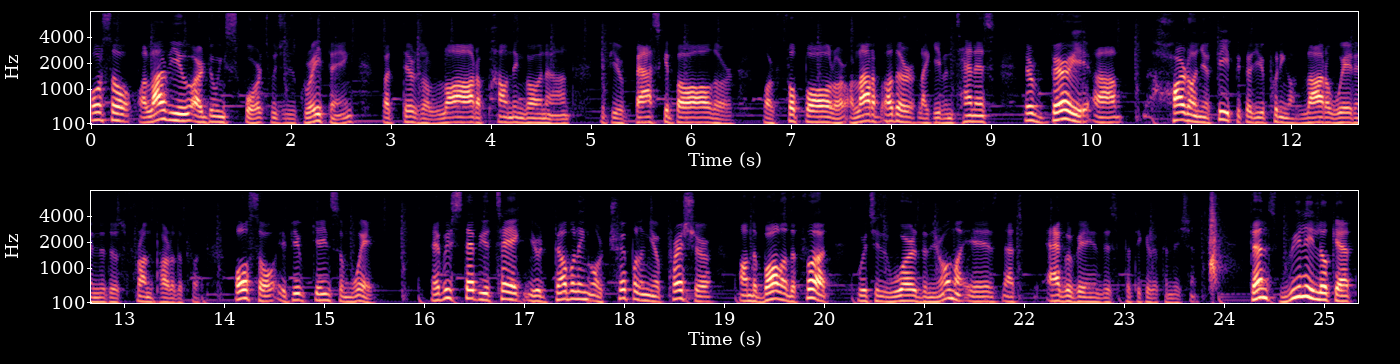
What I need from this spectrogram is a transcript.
Also, a lot of you are doing sports, which is a great thing, but there's a lot of pounding going on. If you're basketball or, or football or a lot of other, like even tennis, they're very uh, hard on your feet because you're putting a lot of weight into this front part of the foot. Also, if you've gained some weight, Every step you take, you're doubling or tripling your pressure on the ball of the foot, which is where the neuroma is, that's aggravating this particular condition. Then really look at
